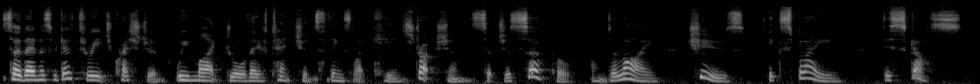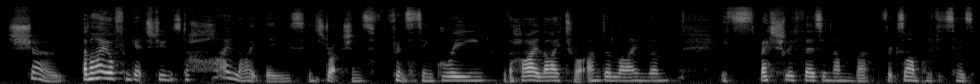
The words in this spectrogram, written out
So then, as we go through each question, we might draw their attention to things like key instructions, such as circle, underline, choose, explain, discuss, show. And I often get students to highlight these instructions, for instance, in green with a highlighter or underline them, especially if there's a number. For example, if it says,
